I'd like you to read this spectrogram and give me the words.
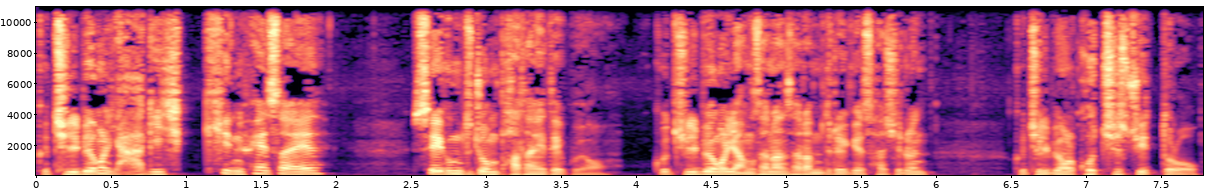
그 질병을 야기시킨 회사에 세금도 좀 받아야 되고요. 그 질병을 양산한 사람들에게 사실은 그 질병을 고칠 수 있도록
